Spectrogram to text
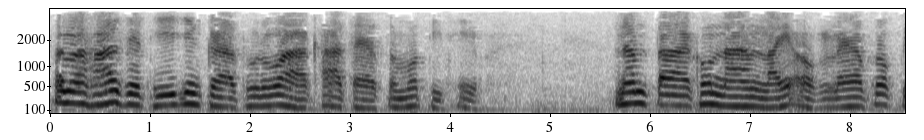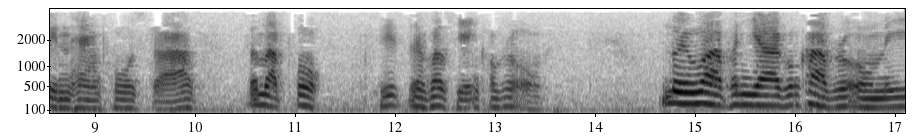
พระมหาเศรษฐีจึงกราบทูลว่าข้าแต่สมมติเทพ น้ำตาของนางไหลออกแล้วเพราะกลิ่นแห่งภูษาสำหรับพวกที่เป็นพระเสียงของพระองค์โดยว่าพัญญาของข้าพระองค์นี้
